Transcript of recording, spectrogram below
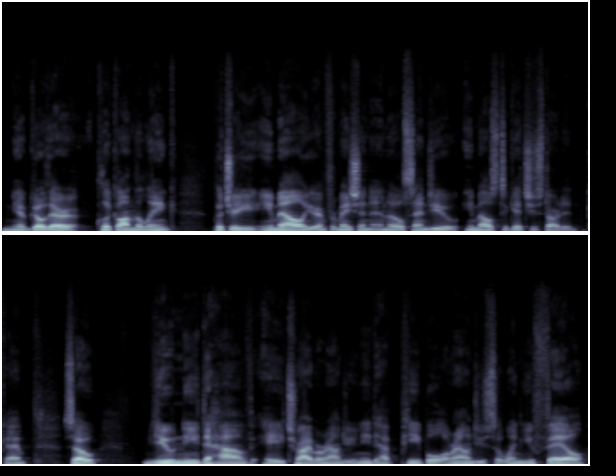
you know, go there, click on the link put your email, your information, and it'll send you emails to get you started. Okay. So you need to have a tribe around you. You need to have people around you. So when you fail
